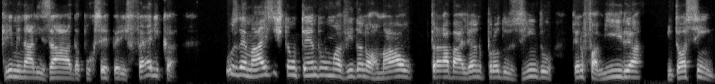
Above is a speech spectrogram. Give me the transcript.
criminalizada por ser periférica, os demais estão tendo uma vida normal, trabalhando, produzindo, tendo família. Então, assim,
